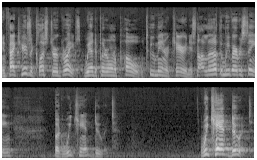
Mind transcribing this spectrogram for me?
In fact, here's a cluster of grapes. We had to put it on a pole. Two men are carrying it. It's not nothing we've ever seen, but we can't do it. We can't do it.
